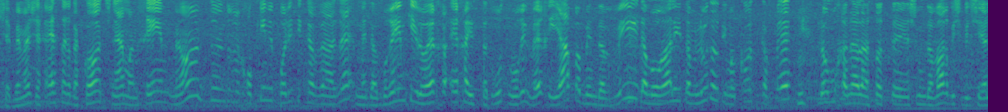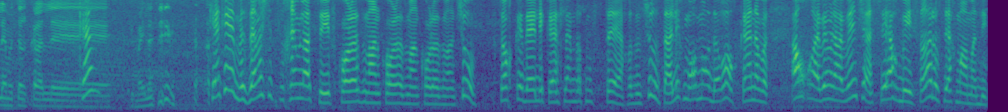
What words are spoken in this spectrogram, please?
שבמשך עשר דקות שני המנחים מאוד רחוקים מפוליטיקה והזה, מדברים כאילו איך, איך ההסתדרות מורים ואיך יפה בן דוד, המורה להתעמלות הזאת עם הכוס קפה, לא מוכנה לעשות uh, שום דבר בשביל שיהיה להם יותר קל uh, כן. עם הילדים. כן, כן, וזה מה שצריכים להציף כל הזמן, כל הזמן, כל הזמן. שוב, תוך כדי להיכנס לעמדות מפתח. וזה שוב, זה תהליך מאוד מאוד ארוך, כן? אבל אנחנו חייבים להבין שהשיח בישראל הוא שיח מעמדי.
